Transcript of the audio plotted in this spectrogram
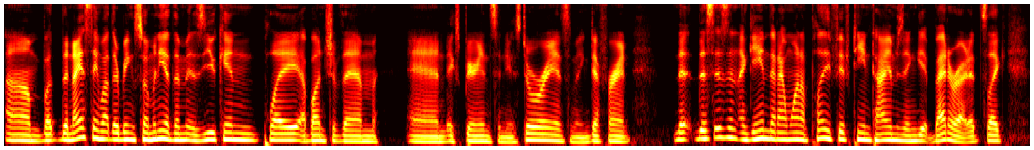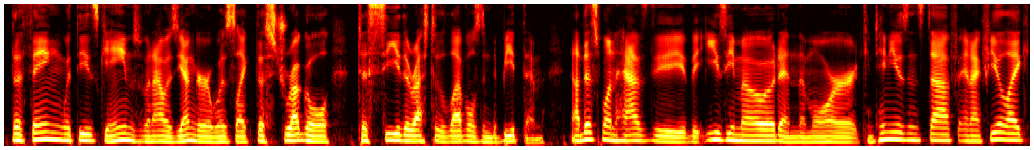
Um, but the nice thing about there being so many of them is you can play a bunch of them and experience a new story and something different. Th- This isn't a game that I want to play 15 times and get better at. It's like the thing with these games when I was younger was like the struggle to see the rest of the levels and to beat them. Now this one has the the easy mode and the more continues and stuff, and I feel like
